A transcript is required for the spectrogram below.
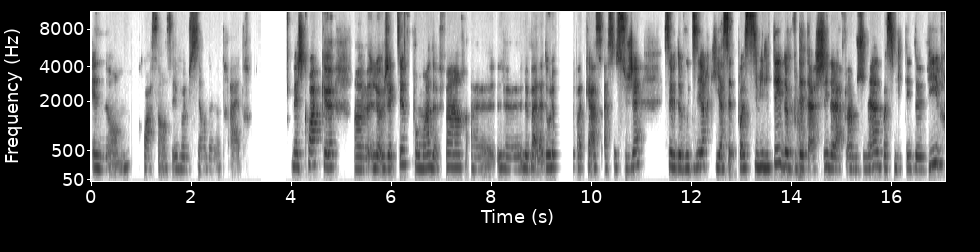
énorme croissance, évolution de notre être. Mais je crois que euh, l'objectif pour moi de faire le, le balado, le podcast à ce sujet, c'est de vous dire qu'il y a cette possibilité de vous détacher de la flamme jumelle, possibilité de vivre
